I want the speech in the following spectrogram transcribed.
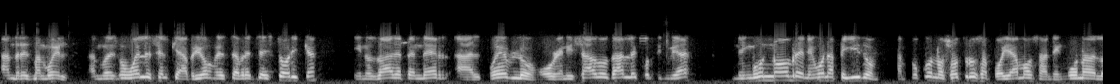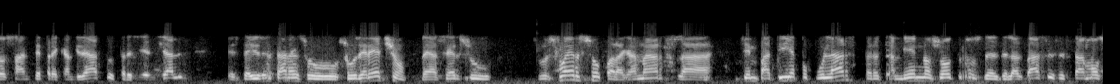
Andrés Manuel. Andrés Manuel es el que abrió esta brecha histórica y nos va a depender al pueblo organizado darle continuidad. Ningún nombre, ningún apellido. Tampoco nosotros apoyamos a ninguno de los anteprecandidatos presidenciales. Este, ellos están en su, derecho de hacer su, su esfuerzo para ganar la simpatía popular, pero también nosotros desde las bases estamos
